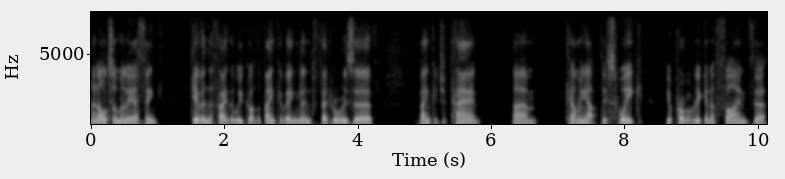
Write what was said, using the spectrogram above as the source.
And ultimately, I think, given the fact that we've got the Bank of England, Federal Reserve, Bank of Japan um, coming up this week, you're probably going to find that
